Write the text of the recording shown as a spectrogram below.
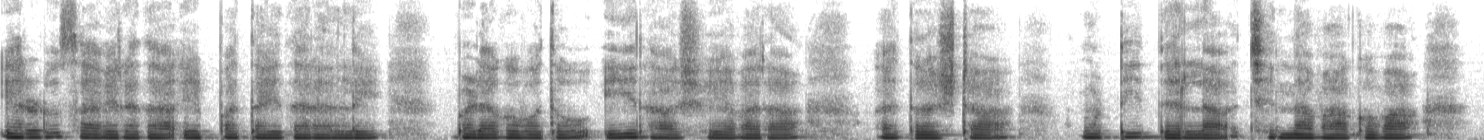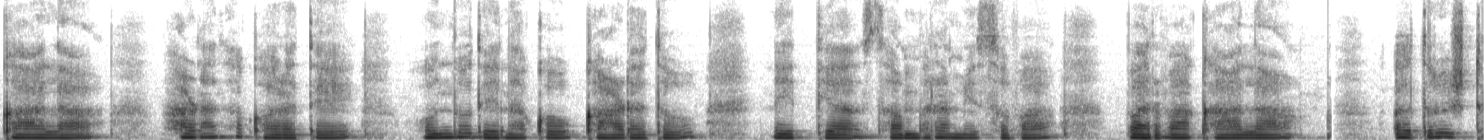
ಎರಡು ಸಾವಿರದ ಇಪ್ಪತ್ತೈದರಲ್ಲಿ ಬೆಳಗುವುದು ಈ ರಾಶಿಯವರ ಅದೃಷ್ಟ. ಮುಟ್ಟಿದ್ದೆಲ್ಲ ಚಿನ್ನವಾಗುವ ಕಾಲ, ಹಣದ ಕೊರತೆ ಒಂದು ದಿನಕ್ಕೂ ಕಾಡದು, ನಿತ್ಯ ಸಂಭ್ರಮಿಸುವ ಪರ್ವಕಾಲ. ಅದೃಷ್ಟ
